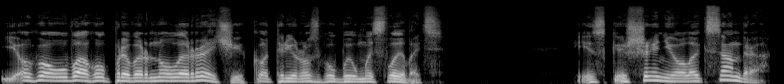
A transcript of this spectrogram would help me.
його увагу привернули речі, котрі розгубив мисливець. Із кишені Олександра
